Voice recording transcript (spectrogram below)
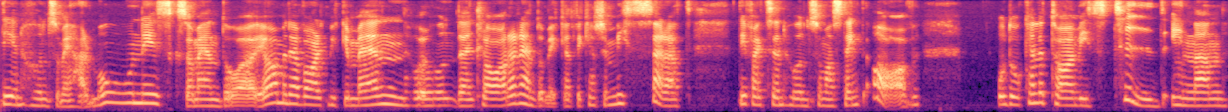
det är en hund som är harmonisk, som ändå, ja men det har varit mycket män, och hunden klarar ändå mycket, att vi kanske missar att det är faktiskt en hund som har stängt av. Och då kan det ta en viss tid innan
